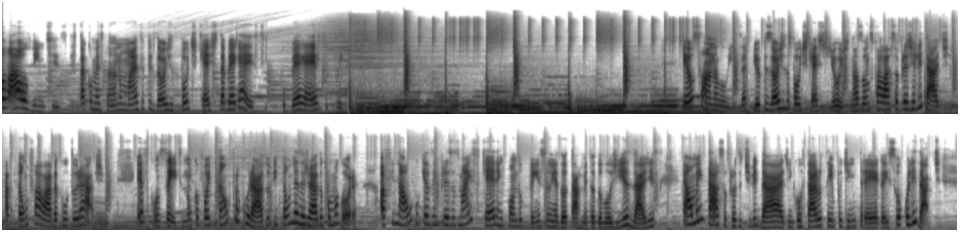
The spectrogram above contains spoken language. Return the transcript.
Olá, ouvintes! Está começando mais um episódio do podcast da BHS, o BHS Play. Eu sou a Ana Luísa e o episódio do podcast de hoje nós vamos falar sobre agilidade, a tão falada cultura ágil. Esse conceito nunca foi tão procurado e tão desejado como agora. Afinal, o que as empresas mais querem quando pensam em adotar metodologias ágeis é aumentar sua produtividade, encurtar o tempo de entrega e sua qualidade.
